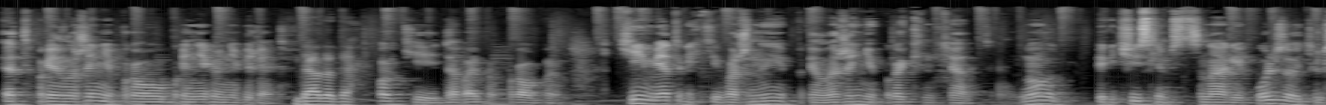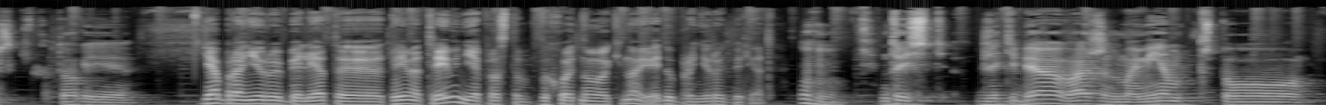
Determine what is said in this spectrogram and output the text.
Это приложение про бронирование билетов. Да-да-да. Окей, давай попробуем. Какие метрики важны приложению про кинотеатры? Ну, перечислим сценарии пользовательские, которые... Я бронирую билеты. Время от времени я просто выходит новое кино, я иду бронировать билеты. Мгм. Ну, то есть для тебя важен момент, что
